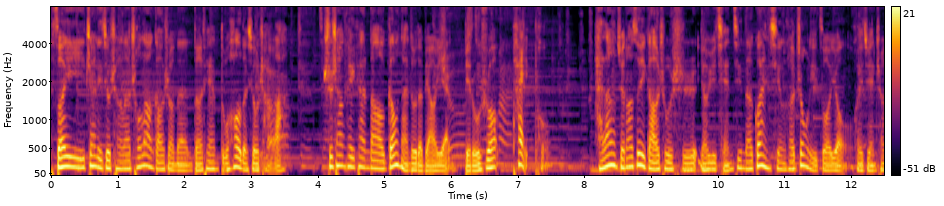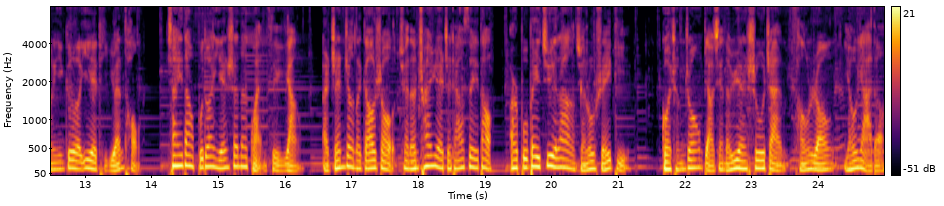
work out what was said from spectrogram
所以这里就成了冲浪高手们得天独厚的秀场了。时常可以看到高难度的表演，比如说 pipe。海浪卷到最高处时，由于前进的惯性和重力作用，会卷成一个液体圆筒，像一道不断延伸的管子一样。而真正的高手却能穿越这条隧道，而不被巨浪卷入水底。过程中表现得越舒展、从容、优雅的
